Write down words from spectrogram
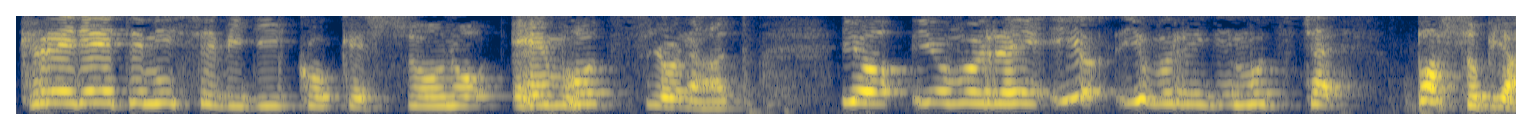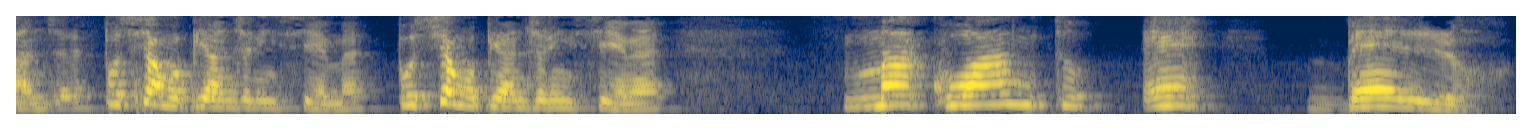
Credetemi se vi dico che sono emozionato. Io, io vorrei, io, io vorrei, cioè, posso piangere, possiamo piangere insieme, possiamo piangere insieme. Ma quanto è bello,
